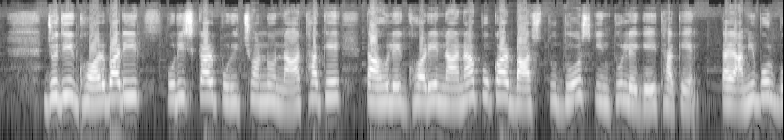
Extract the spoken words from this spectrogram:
যদি ঘর বাড়ির পরিষ্কার পরিচ্ছন্ন না থাকে, তাহলে ঘরে নানা প্রকার বাস্তু দোষ কিন্তু লেগেই থাকে। তাই আমি বলব,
